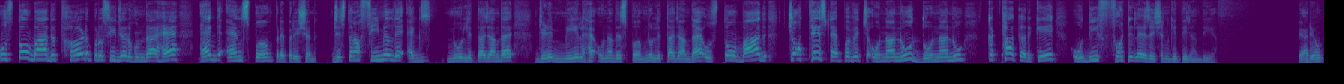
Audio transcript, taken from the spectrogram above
ਉਸ ਤੋਂ ਬਾਅਦ ਥਰਡ ਪ੍ਰੋਸੀਜਰ ਹੁੰਦਾ ਹੈ ਐਗ ਐਂਡ ਸਪਰਮ ਪ੍ਰੈਪਰੇਸ਼ਨ ਜਿਸ ਤਰ੍ਹਾਂ ਫੀਮੇਲ ਦੇ ਐਗਸ ਨੂੰ ਲਿੱਤਾ ਜਾਂਦਾ ਹੈ, ਜਿਹੜੇ ਮੇਲ ਹੈ, ਉਹਨਾਂ ਦੇ ਸਪਰਮ ਨੂੰ ਲਿੱਤਾ ਜਾਂਦਾ ਹੈ। ਉਸ ਤੋਂ ਬਾਅਦ ਚੌਥੇ ਸਟੈਪ ਵਿੱਚ ਉਹਨਾਂ ਨੂੰ, ਦੋਨਾਂ ਨੂੰ ਇਕੱਠਾ ਕਰਕੇ ਉਹਦੀ ਫਰਟੀਲਾਈਜੇਸ਼ਨ ਕੀਤੀ ਜਾਂਦੀ ਹੈ। ਪਿਆਰਿਓ,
